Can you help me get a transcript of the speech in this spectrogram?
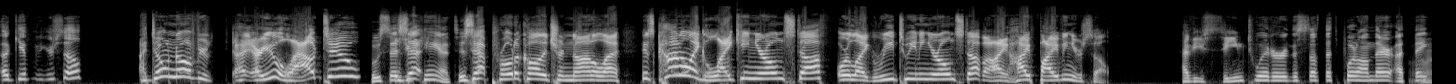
a, a gif of yourself? I don't know if you're are you allowed to? Who says Is you that- can't? Is that protocol that you're not allowed? It's kind of like liking your own stuff or like retweeting your own stuff, like high fiving yourself. Have you seen Twitter and the stuff that's put on there? I think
